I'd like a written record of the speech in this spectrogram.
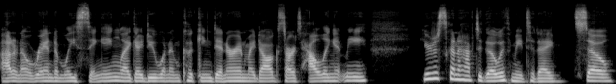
I don't know, randomly singing like I do when I'm cooking dinner and my dog starts howling at me, you're just going to have to go with me today. So,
